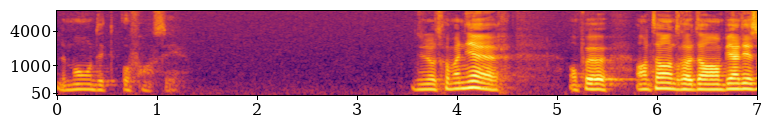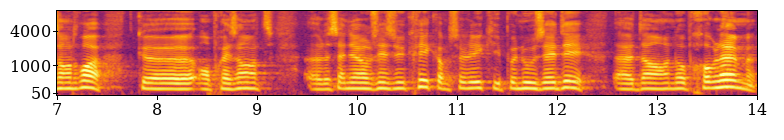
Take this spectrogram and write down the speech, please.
le monde est offensé. D'une autre manière, on peut entendre dans bien des endroits qu'on présente euh, le Seigneur Jésus-Christ comme celui qui peut nous aider euh, dans nos problèmes.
